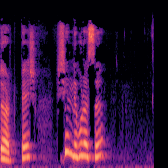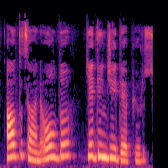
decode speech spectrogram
4 5 Şimdi burası 6 tane oldu. 7.yi de yapıyoruz.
